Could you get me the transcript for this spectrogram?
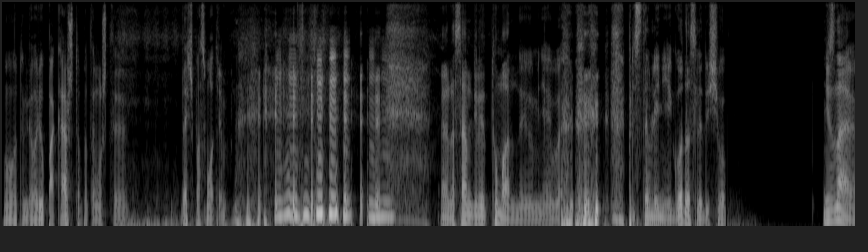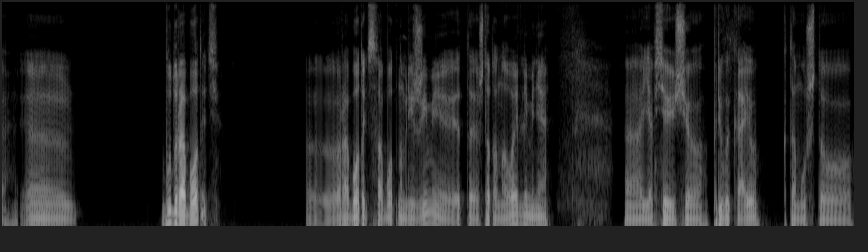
Вот, говорю пока что, потому что дальше посмотрим. Э, На самом деле туманные у меня представление года следующего. Не знаю. э, Буду работать. Э, Работать в свободном режиме — это что-то новое для меня. Я все еще привыкаю к тому, что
